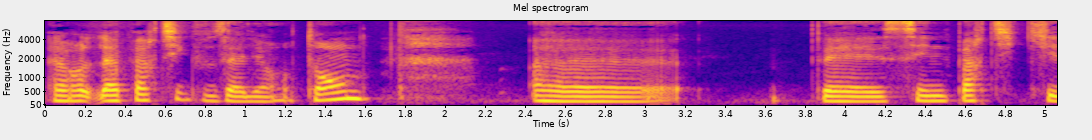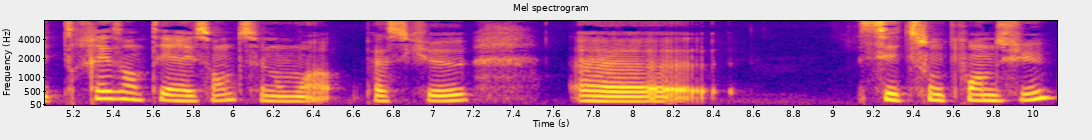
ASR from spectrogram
Alors, la partie que vous allez entendre, euh, ben, c'est une partie qui est très intéressante, selon moi, parce que c'est de son point de vue.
